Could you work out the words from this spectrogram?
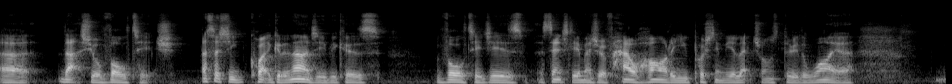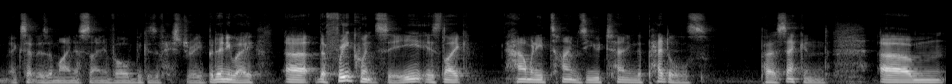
Uh, that's your voltage. That's actually quite a good analogy because voltage is essentially a measure of how hard are you pushing the electrons through the wire except there's a minus sign involved because of history. But anyway, uh, the frequency is like how many times are you turning the pedals per second. Um,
